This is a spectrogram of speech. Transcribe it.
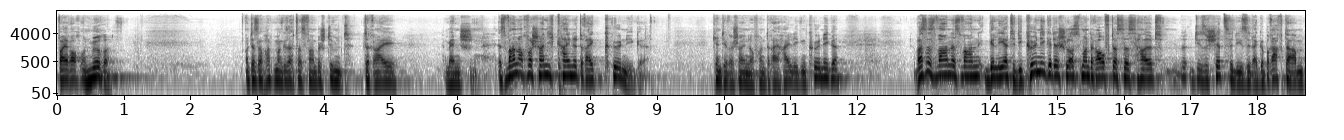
Weihrauch und Myrrhe. Und deshalb hat man gesagt, das waren bestimmt drei Menschen. Es waren auch wahrscheinlich keine drei Könige. Kennt ihr wahrscheinlich noch von drei heiligen Könige. Was es waren, es waren Gelehrte. Die Könige, da schloss man drauf, dass es halt diese Schätze, die sie da gebracht haben,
